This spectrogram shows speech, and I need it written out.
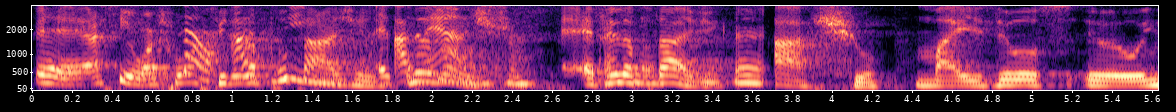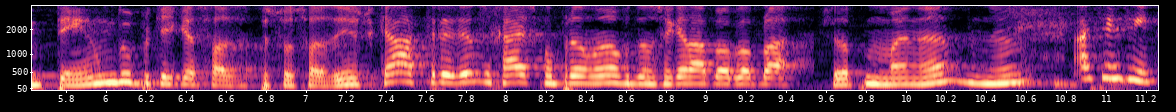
É, assim, eu acho uma Não, filha assim, da putagem. Também Não, não. acho. É filho da putagem? Acho. Mas eu, eu entendo porque que as pessoas fazem isso. Porque, ah, 300 reais comprando lâmpada, não sei o que lá, blá blá blá. Mas, né? né? Assim, assim,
